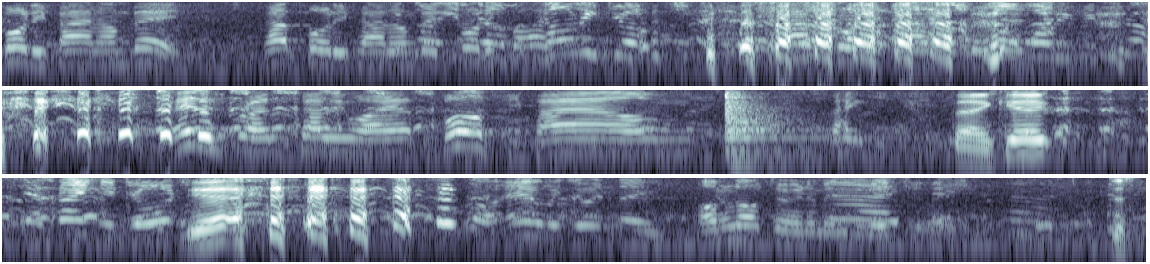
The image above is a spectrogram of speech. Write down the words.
40 pound on bid. At 40 pound on Got bid. yourself a 45. collie, George. At 40 pound on bid. One in the truck. In front, selling away at 40 pounds. Thank you. Thank you. Yeah, thank you, George. Yeah. Right, how are we doing these? I'm not doing them individually. Just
